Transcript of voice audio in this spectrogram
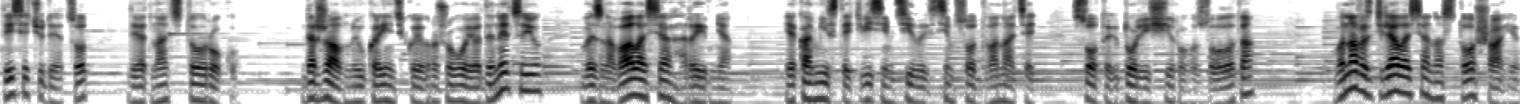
1919 року. Державною українською грошовою одиницею визнавалася гривня, яка містить 8,712 долі щирого золота. Вона розділялася на 100 шагів.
